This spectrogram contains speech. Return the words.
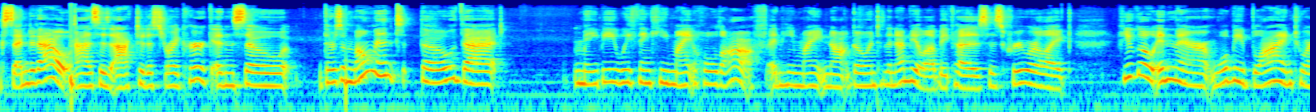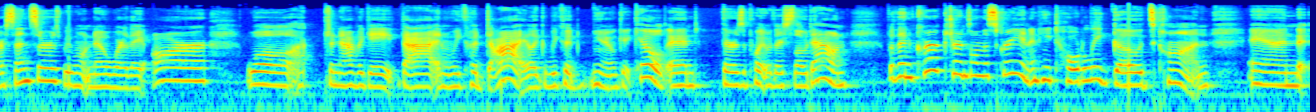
send it out as his act to destroy Kirk. And so there's a moment though that maybe we think he might hold off and he might not go into the nebula because his crew are like if you go in there we'll be blind to our sensors. We won't know where they are. We'll have to navigate that and we could die. Like we could you know get killed. And there's a point where they slow down. But then kirk turns on the screen and he totally goads khan. And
